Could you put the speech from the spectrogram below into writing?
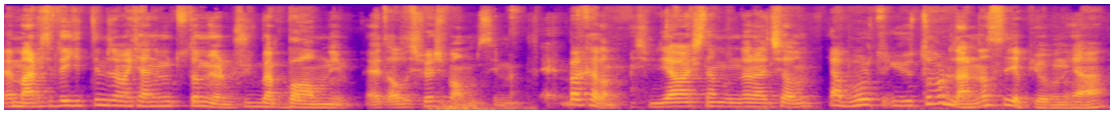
Ve markete gittiğim zaman kendimi tutamıyorum. Çünkü ben bağımlıyım. Evet alışveriş bağımlısıyım ben. E, bakalım. Şimdi yavaştan bunları açalım. Ya bu YouTuber'lar nasıl yapıyor bunu ya?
